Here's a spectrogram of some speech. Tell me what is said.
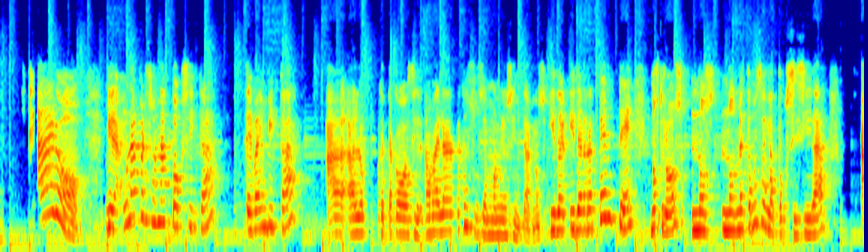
Claro, mira, una persona tóxica te va a invitar a, a lo que te acabo de decir, a bailar con sus demonios internos. Y de, y de repente nosotros nos, nos metemos a la toxicidad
